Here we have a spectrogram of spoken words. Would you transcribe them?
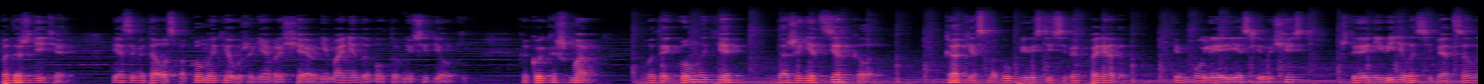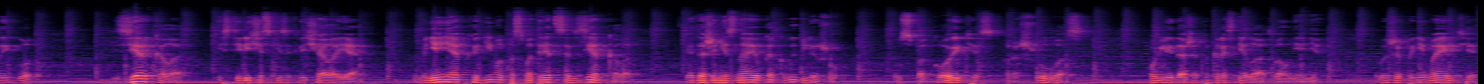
Подождите, я заметалась по комнате, уже не обращая внимания на болтовню сиделки. Какой кошмар! В этой комнате даже нет зеркала. Как я смогу привести себя в порядок? Тем более, если учесть, что я не видела себя целый год. «Зеркало!» – истерически закричала я. «Мне необходимо посмотреться в зеркало!» Я даже не знаю, как выгляжу. Успокойтесь, прошу вас. Полли даже покраснела от волнения. Вы же понимаете,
